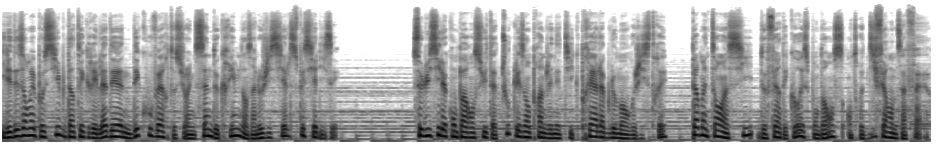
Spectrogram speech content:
il est désormais possible d'intégrer l'ADN découverte sur une scène de crime dans un logiciel spécialisé. Celui-ci la compare ensuite à toutes les empreintes génétiques préalablement enregistrées, permettant ainsi de faire des correspondances entre différentes affaires.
